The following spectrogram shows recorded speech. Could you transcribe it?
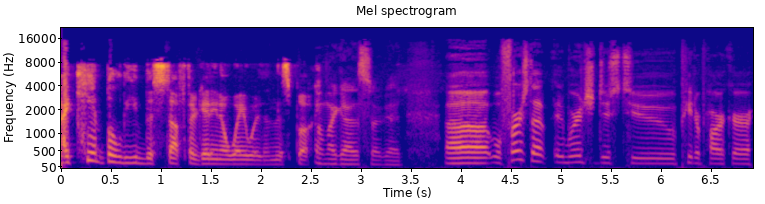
I can't believe the stuff they're getting away with in this book. Oh my god, it's so good. Uh, well, first up, we're introduced to Peter Parker,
